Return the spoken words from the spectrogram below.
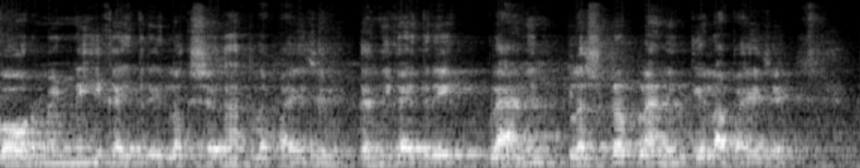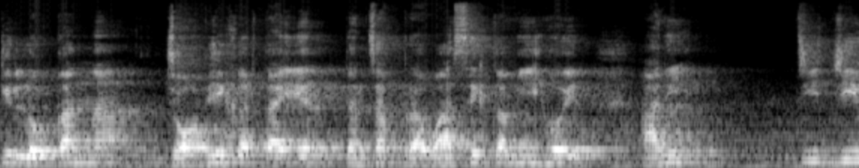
गव्हर्नमेंटनेही काहीतरी लक्ष घातलं पाहिजे. त्यांनी काहीतरी एक प्लॅनिंग क्लस्टर प्लॅनिंग केला पाहिजे की लोकांना जॉबही करता येईल त्यांचा प्रवासही कमी होईल आणि ती जी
